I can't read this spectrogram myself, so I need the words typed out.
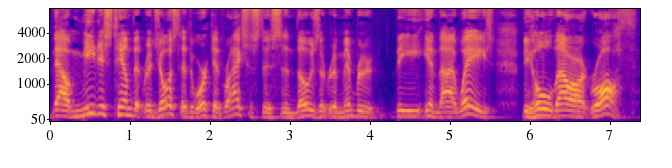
Thou meetest him that rejoiceth, worketh righteousness, and those that remember thee in thy ways. Behold, thou art wroth,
